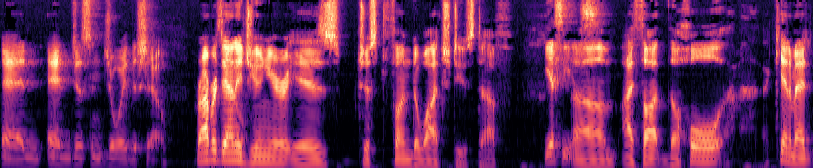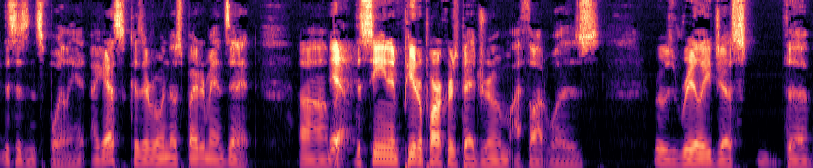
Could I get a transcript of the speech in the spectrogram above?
and and just enjoy the show. Robert Downey Jr. is just fun to watch do stuff. Yes, he is. Um, I thought the whole. I can't imagine this isn't spoiling it. I guess because everyone knows Spider Man's in it. Um, but Yeah. the scene in Peter Parker's bedroom, I thought was it was really just the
